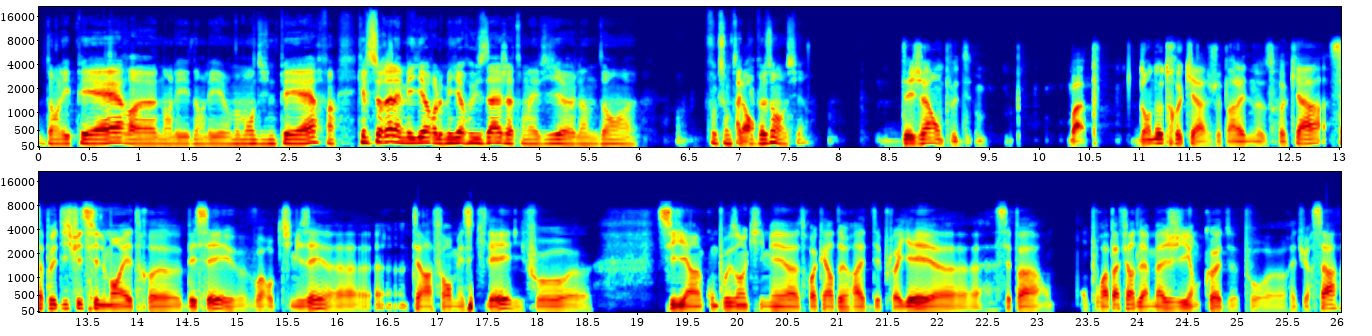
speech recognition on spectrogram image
dans les PR, euh, dans les dans les au moment d'une PR Enfin, quel serait la meilleure le meilleur usage à ton avis euh, là-dedans euh, Fonction peut-être du besoin aussi. hein. Déjà, on peut... Bah, dans notre cas, je parlais de notre cas, ça peut difficilement être euh, baissé, voire optimisé. Euh, Terraform est ce qu'il est. Il faut... S'il y a un composant qui met trois quarts d'heure à être déployé, c'est pas... On, on pourra pas faire de la magie en code pour réduire ça.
